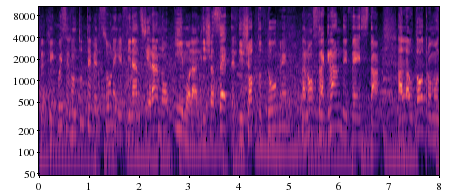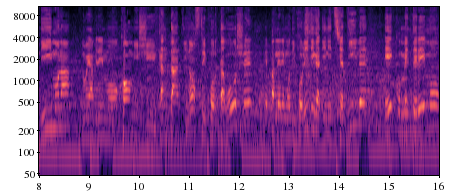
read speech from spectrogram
perché queste sono tutte persone che finanzieranno Imola il 17 e il 18 ottobre la nostra grande festa all'autodromo di Imola dove avremo comici, cantanti, nostri portavoce e parleremo di politica, di iniziative e commenteremo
